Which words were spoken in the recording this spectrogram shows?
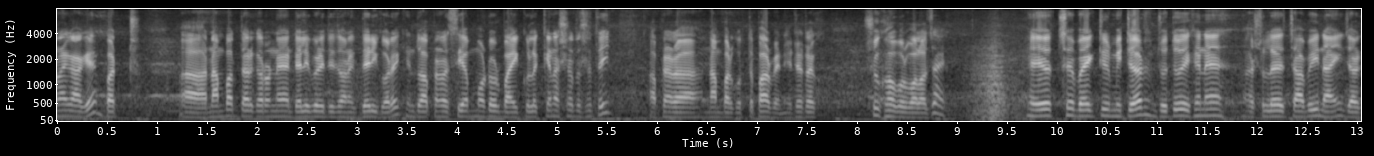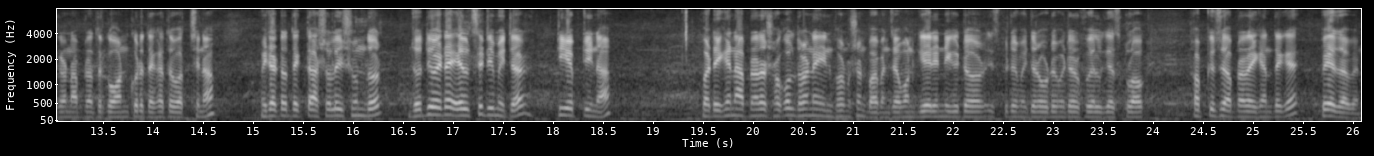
অনেক আগে বাট নাম্বার দেওয়ার কারণে ডেলিভারি দিতে অনেক দেরি করে, কিন্তু আপনারা সিএফ মোটর বাইকগুলো কেনার সাথে সাথেই আপনারা নাম্বার করতে পারবেন। এটা একটা সুখবর বলা যায়। এই হচ্ছে বাইকটির মিটার যদিও এখানে আসলে চাবি নাই, যার কারণে আপনাদেরকে অন করে দেখাতে পাচ্ছি না। মিটারটা দেখতে আসলেই সুন্দর। যদিও এটা এলসিডি মিটার টিএফটি না বাট এখানে আপনারা সকল ধরনের ইনফরমেশন পাবেন। যেমন gear indicator speedometer odometer fuel gas clock সব কিছু আপনারা এখান থেকে পেয়ে যাবেন।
